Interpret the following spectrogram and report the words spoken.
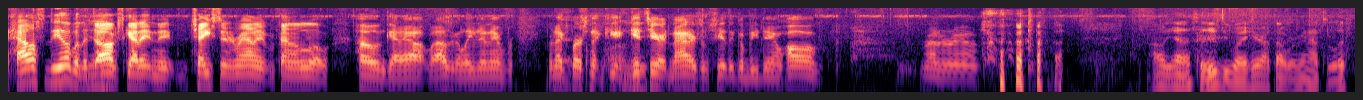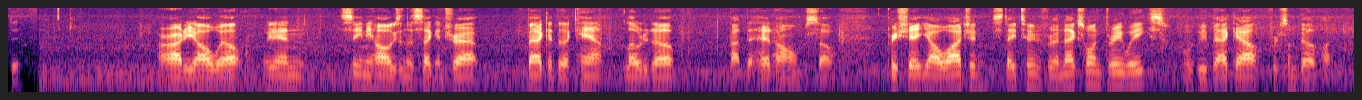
house deal, but the Yeah. dogs got it and it chased it around it and found a little hole and got out. But I was gonna leave it in there for, The next person that ge- gets here at night or some shit, they're gonna be damn hog running around. Oh yeah, that's the easy way here. I thought we were gonna have to lift it. Alrighty, y'all. Well, we didn't see any hogs in the second trap. Back at the camp, loaded up, about to head home. So, appreciate y'all watching. Stay tuned for the next one. Three weeks, we'll be back out for some dove hunting.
